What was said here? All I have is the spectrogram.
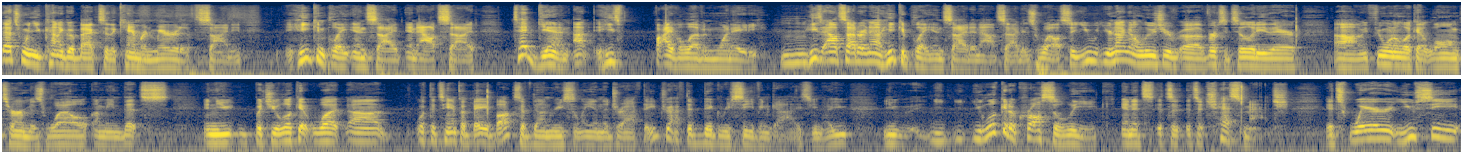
that's when you kind of go back to the Cameron Meredith signing. He can play inside and outside. Ted Ginn, I, he's 5'11", 180. Mm-hmm. He's outside right now. He could play inside and outside as well. So you you're not going to lose your uh, versatility there. Um, if you want to look at long term as well, I mean that's and you. But you look at what uh, what the Tampa Bay Bucks have done recently in the draft. They drafted big receiving guys. You know, you you you, you look at across the league, and it's it's a it's a chess match. It's where you see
